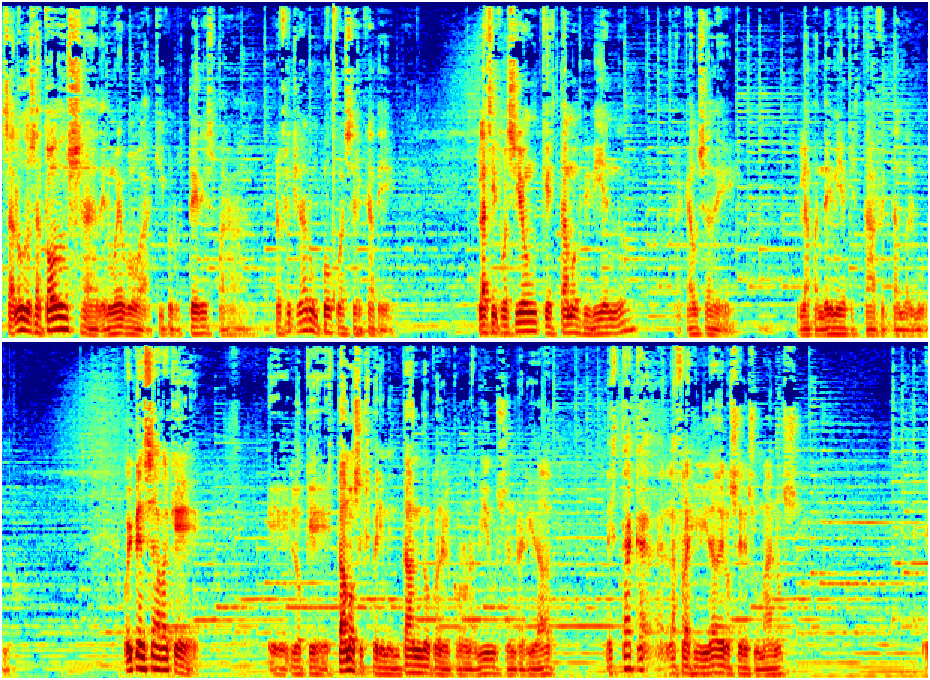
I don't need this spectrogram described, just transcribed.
Saludos a todos, eh, de nuevo aquí con ustedes para reflexionar un poco acerca de la situación que estamos viviendo a causa de la pandemia que está afectando al mundo. Hoy pensaba que eh, lo que estamos experimentando con el coronavirus en realidad destaca la fragilidad de los seres humanos. Eh,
